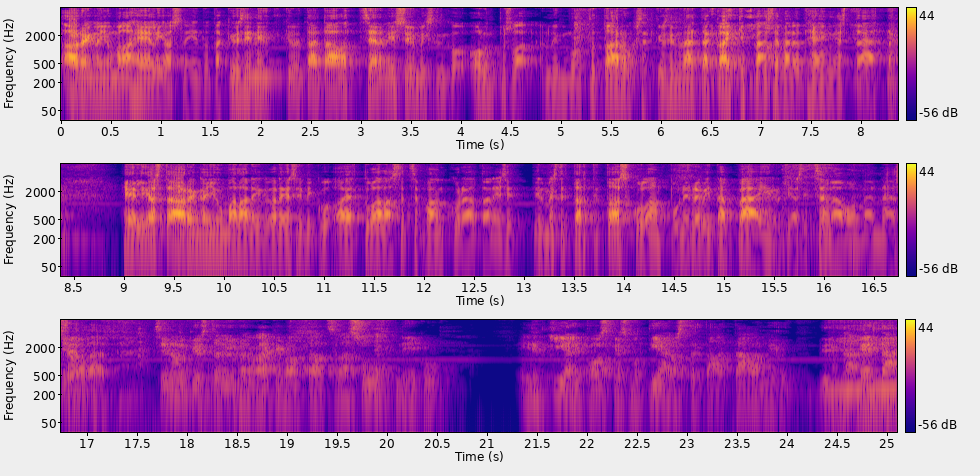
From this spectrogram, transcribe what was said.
auringon jumala Helios, niin tota, kyllä siinä niin, kyllä taitaa olla selviä syy, miksi niin Olympusilla niin muuttu tarukset. Kyllä siinä näyttää kaikki pääsevän nyt hengestä, että Heliosta auringon jumala niin oli ensin niin ajettu alas sitten se vankkurelta, niin sitten ilmeisesti tartti taskulampuun, niin revitään pää irti ja sitten sen avulla mennään siellä. Että. Siinä on kyllä sitä ympärväkivaltaa, että sillä suht niinku, ei nyt kieli poskes, mutta tiedostetaan, että tämä on niinku, pitää vetää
